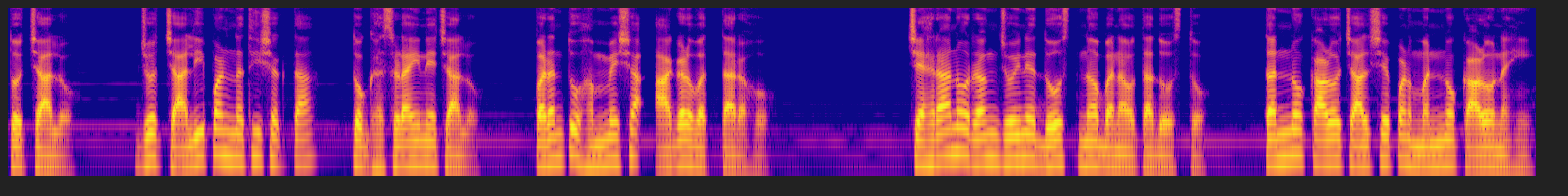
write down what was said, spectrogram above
તો ચાલો. જો ચાલી પણ નથી શકતા, તો ઘસડાઈને ચાલો. પરંતુ હંમેશા આગળ વધતા રહો. ચહેરાનો રંગ જોઈને દોસ્ત ન બનાવતા દોસ્તો. તનનો કાળો ચાલશે પણ મનનો કાળો નહીં.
